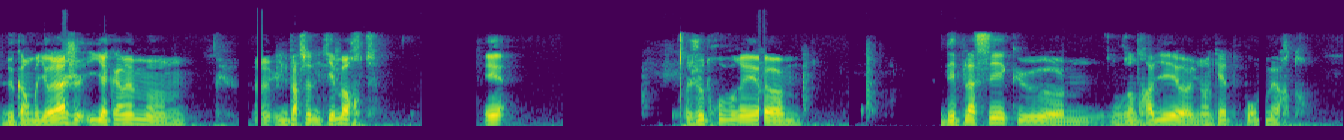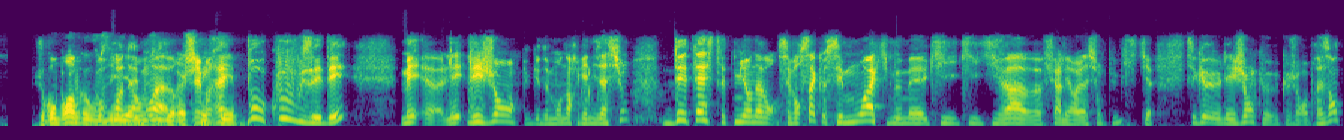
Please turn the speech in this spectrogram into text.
de cambriolage, il y a quand même euh, une personne qui est morte. Et je trouverais euh, déplacé que euh, vous entraviez euh, une enquête pour meurtre. Je comprends que vous ayez envie de respecter. j'aimerais beaucoup vous aider, mais euh, les, les gens de mon organisation détestent être mis en avant. C'est pour ça que c'est moi qui me mets, qui, qui, qui va euh, faire les relations publiques. C'est que les gens que, que je représente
